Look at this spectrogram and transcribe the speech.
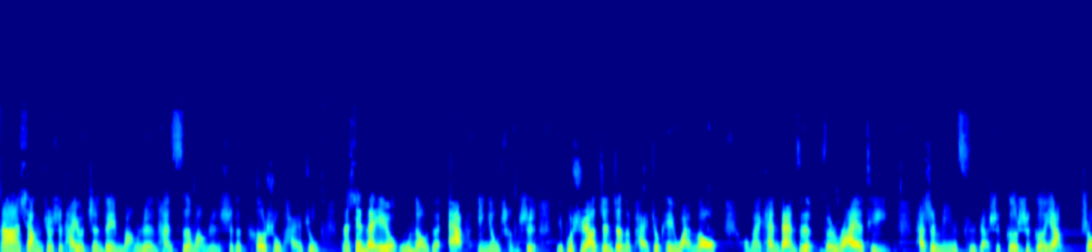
那像就是它有针对盲人和色盲人士的特殊牌组，那现在也有 Uno 的 App 应用程式，你不需要真正的牌就可以玩喽。我们来看单字 variety，它是名词，表示各式各样、种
